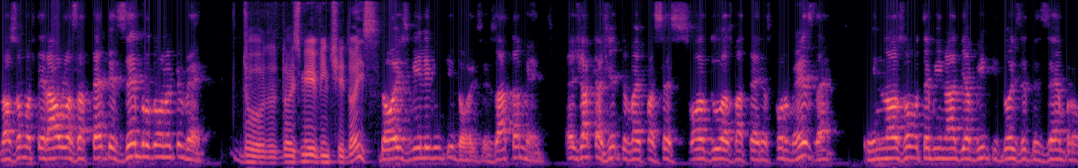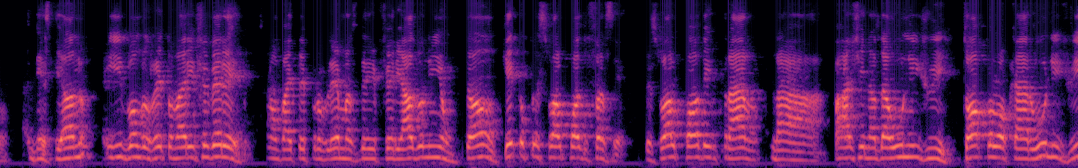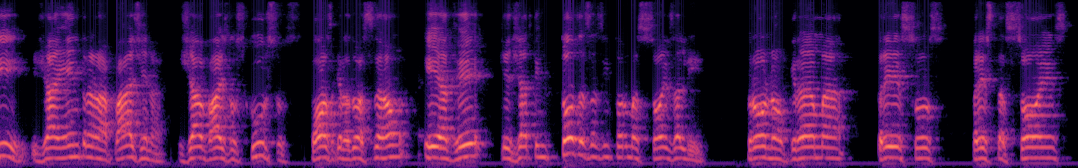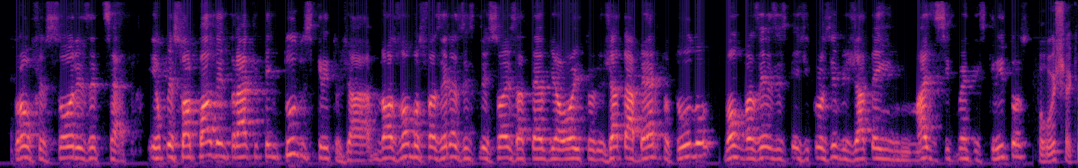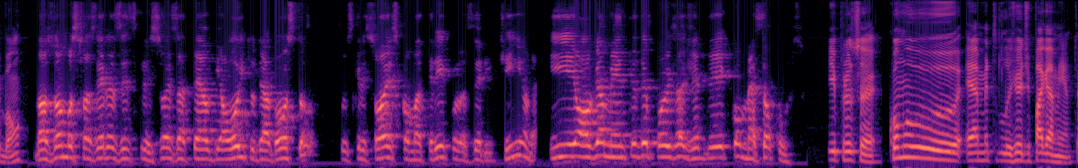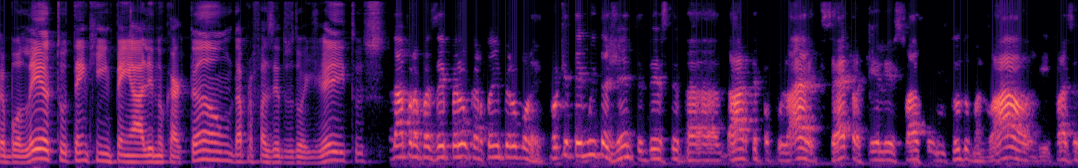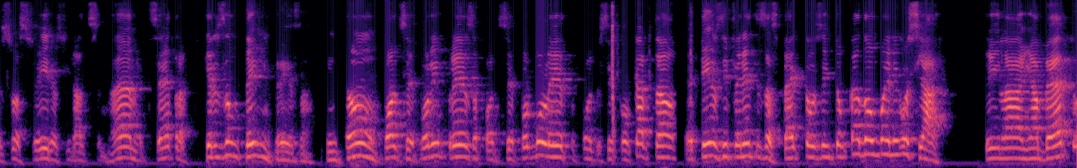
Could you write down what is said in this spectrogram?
nós vamos ter aulas até dezembro do ano que vem. Do, do 2022? 2022, exatamente. É, já que a gente vai fazer só duas matérias por mês, né? E nós vamos terminar dia 22 de dezembro neste ano e vamos retomar em fevereiro. Não vai ter problemas de feriado nenhum. Então, o que, que o pessoal pode fazer? O pessoal pode entrar na página da Unijuí. Só colocar Unijuí, já entra na página, já vai nos cursos pós-graduação, EAD, que já tem todas as informações ali: cronograma, preços, prestações, professores, etc. E o pessoal pode entrar que tem tudo escrito já. Nós vamos fazer as inscrições até o dia 8, já está aberto tudo. Vamos fazer as inscrições, inclusive já tem mais de 50 inscritos. Poxa, que bom. Nós vamos fazer as inscrições até o dia 8 de agosto inscrições com matrículas direitinho, né? e obviamente depois a gente começa o curso. E, professor, como é a metodologia de pagamento? É boleto? Tem que empenhar ali no cartão? Dá para fazer dos dois jeitos? Dá para fazer pelo cartão e pelo boleto. Porque tem muita gente desse, da, da, arte popular, etc., que eles fazem tudo manual e fazem suas feiras final de semana, etc., que eles não têm empresa. Então, pode ser por empresa, pode ser por boleto, pode ser por cartão. É, tem os diferentes aspectos, então cada um vai negociar tem lá em aberto.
